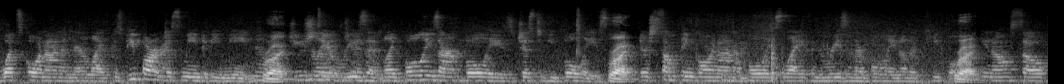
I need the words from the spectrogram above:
what's going on in their life because people aren't just mean to be mean. Right. It's usually a reason. Like bullies aren't bullies just to be bullies. Right. There's something going on in a bully's life and the reason they're bullying other people. Right. You know, so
